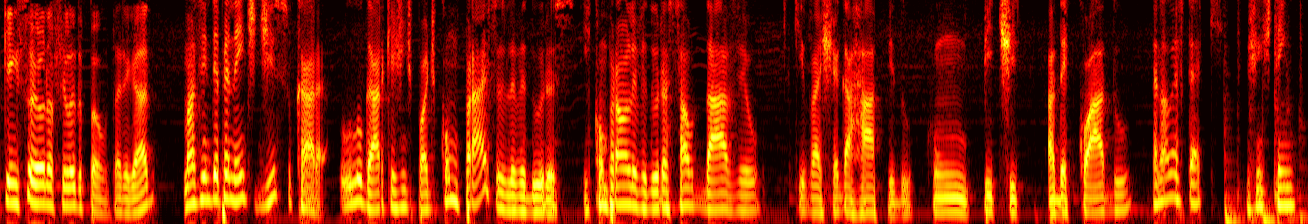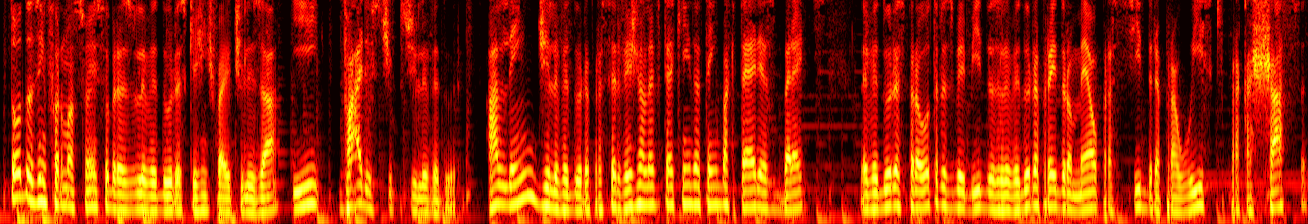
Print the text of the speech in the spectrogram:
quem sou eu na fila do pão, tá ligado? Mas independente disso, cara, o lugar que a gente pode comprar essas leveduras e comprar uma levedura saudável, que vai chegar rápido, com um pitch adequado, é na LevTech. A gente tem todas as informações sobre as leveduras que a gente vai utilizar e vários tipos de levedura. Além de levedura para cerveja, a LevTech ainda tem bactérias, bretes, leveduras para outras bebidas, levedura para hidromel, para cidra, para whisky, para cachaça,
